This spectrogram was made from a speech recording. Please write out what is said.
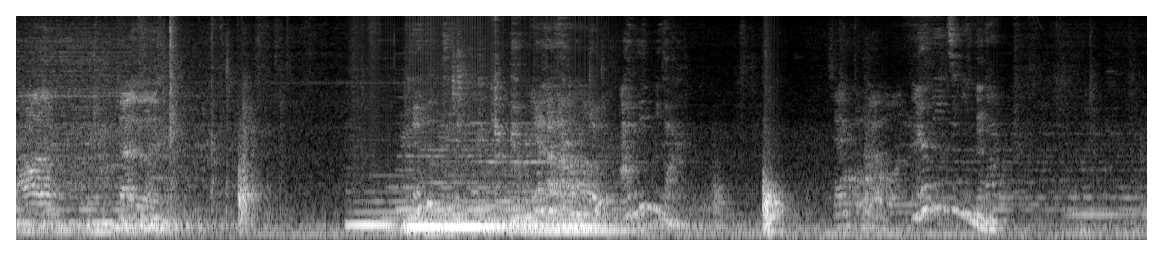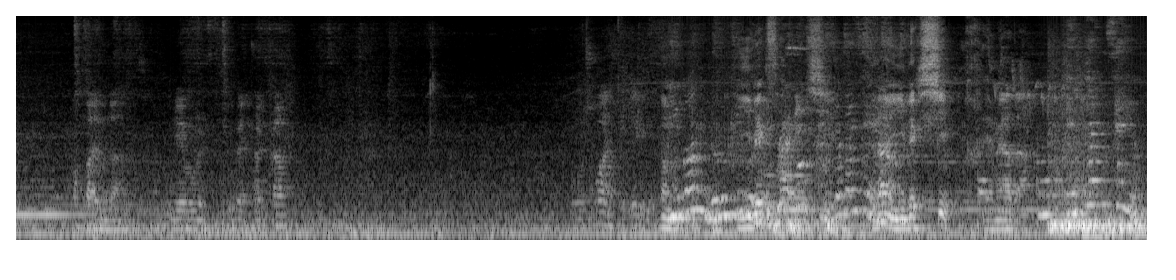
아, 나. 자, 이거. 210. 애매하다. 대판 사용.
